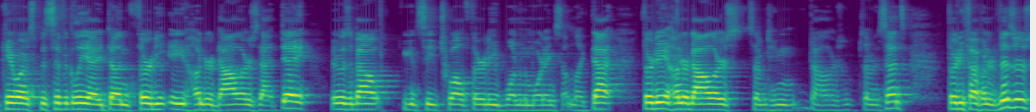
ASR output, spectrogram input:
okay, where I'm specifically, I had done $3,800 that day. It was about, you can see 1230, 1 in the morning, something like that. $3,800, $17.70, 3,500 visitors,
